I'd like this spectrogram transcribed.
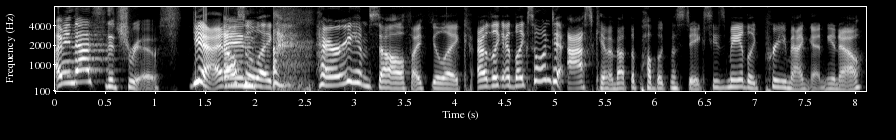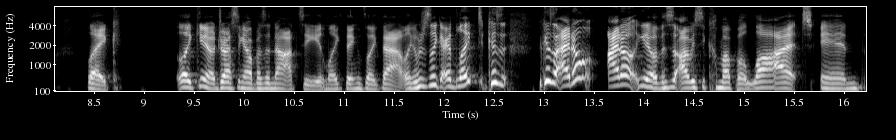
I mean, that's the truth. Yeah, and, also like Harry himself, I feel like I'd like I'd like someone to ask him about the public mistakes he's made, like pre Meghan, you know, like like you know dressing up as a Nazi and like things like that. Like I'm just like I'd like to because because I don't I don't you know this has obviously come up a lot in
